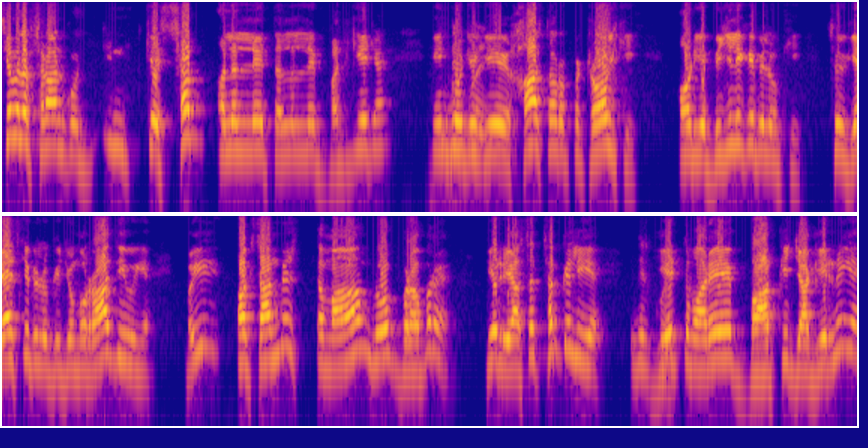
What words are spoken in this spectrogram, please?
सिविल अफसरान को इनके सब अल्ले तल्ले बंद किए जाए। इनको जो ये खास तौर पर पेट्रोल की और ये बिजली के बिलों की सुई गैस के बिलों की जो मुराद दी हुई है भाई पाकिस्तान में तमाम लोग बराबर हैं। ये रियासत सबके लिए है। ये तुम्हारे बाप की जागीर नहीं है।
